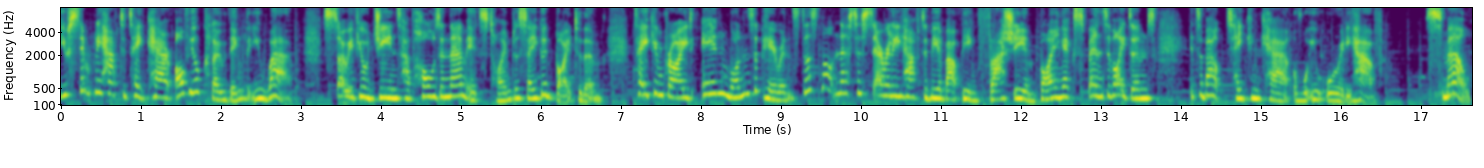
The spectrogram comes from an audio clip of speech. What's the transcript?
You simply have to take care of your clothing that you wear. So if your jeans have holes in them, it's time to say goodbye to them. Taking pride in one's appearance does not necessarily have to be about being flashy and buying expensive items, it's about taking care of what you already have. Smell.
